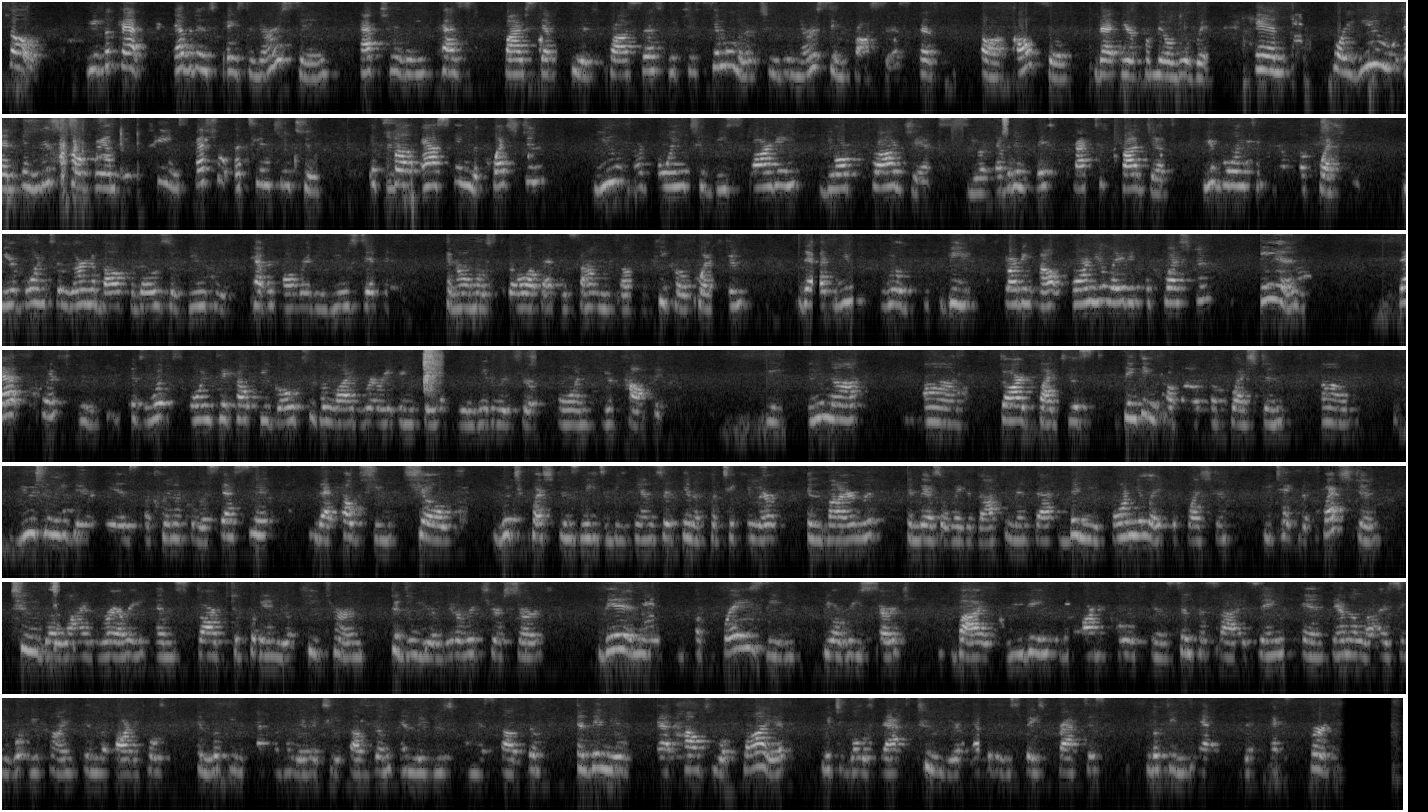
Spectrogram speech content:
So we look at evidence-based nursing actually has five steps to its process, which is similar to the nursing process as uh, also that you're familiar with. And for you and in this program, paying special attention to, it's about asking the question. You are going to be starting your projects, your evidence-based practice projects. You're going to have a question. You're going to learn about, for those of you who haven't already used it, and can almost throw up at the sound of the PICO question, that you will be starting out formulating a question and that question is what's going to help you go to the library and collect your literature on your topic. You do not uh, start by just thinking about a question. Uh, usually there is a clinical assessment that helps you show which questions need to be answered in a particular environment, and there's a way to document that. Then you formulate the question. You take the question to the library and start to put in your key terms to do your literature search. Then appraising your research by reading the articles and synthesizing and analyzing what you find in the articles and looking at the validity of them and the usefulness of them. And then you at how to apply it, which goes back to your evidence-based practice, looking at the expert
